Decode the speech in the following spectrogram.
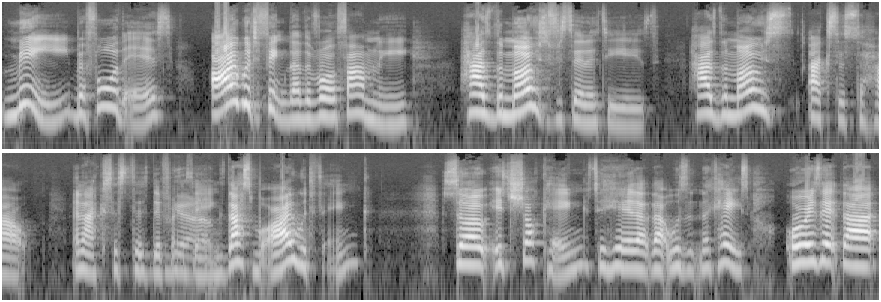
me before this, I would think that the royal family has the most facilities, has the most access to help and access to different Yeah. things. That's what I would think. So it's shocking to hear that that wasn't the case. Or is it that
